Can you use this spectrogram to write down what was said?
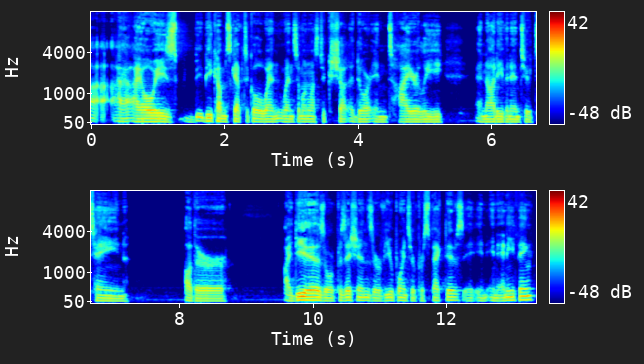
i i always be, become skeptical when when someone wants to shut a door entirely and not even entertain other ideas or positions or viewpoints or perspectives in in anything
